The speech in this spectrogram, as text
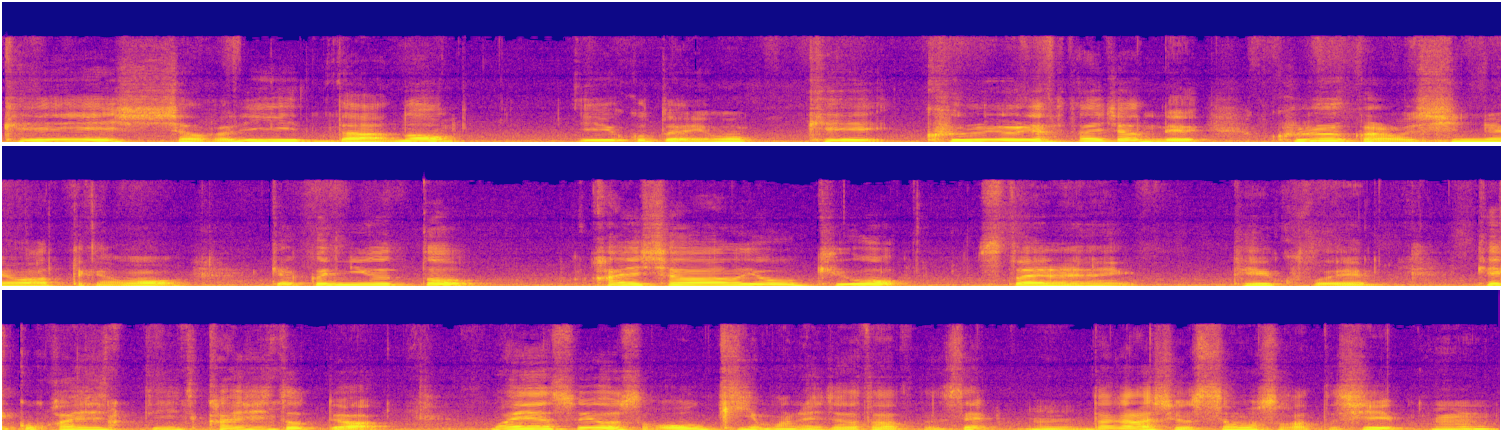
経営者とかリーダーの言うことよりも経クルーより働いちゃうんでクルーからの信頼はあったけども逆に言うと会社の要求を伝えられないっていうことで結構会社に会社にとってはマイナス要素が大きいマネージャーだったんですね、うん、だから出世も遅かったし、うん、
